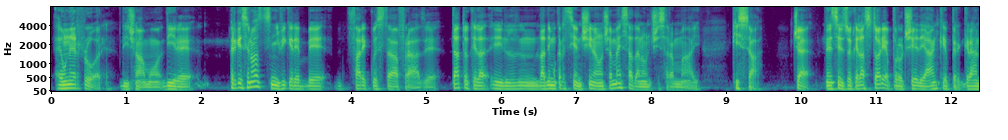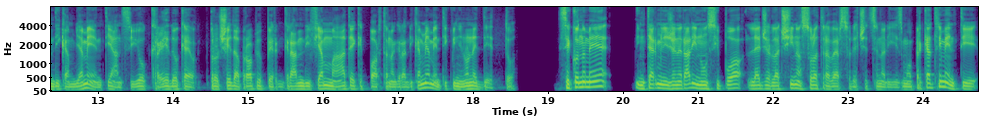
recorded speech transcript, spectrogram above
È un errore, diciamo, dire perché sennò significherebbe fare questa frase, dato che la, il, la democrazia in Cina non c'è mai stata, non ci sarà mai. Chissà. Cioè, nel senso che la storia procede anche per grandi cambiamenti, anzi io credo che proceda proprio per grandi fiammate che portano a grandi cambiamenti, quindi non è detto. Secondo me, in termini generali, non si può leggere la Cina solo attraverso l'eccezionalismo, perché altrimenti,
